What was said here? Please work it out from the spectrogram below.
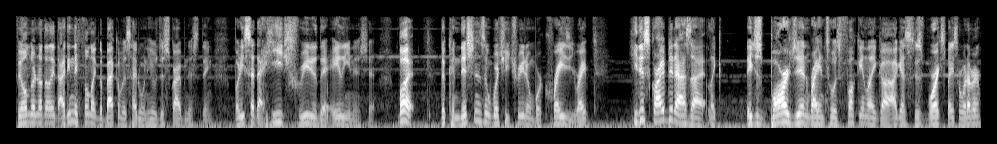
filmed or nothing like that. I think they filmed like the back of his head when he was describing this thing. But he said that he treated the alien and shit. But the conditions in which he treated him were crazy, right? He described it as a like they just barged in right into his fucking like uh, I guess his workspace or whatever.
